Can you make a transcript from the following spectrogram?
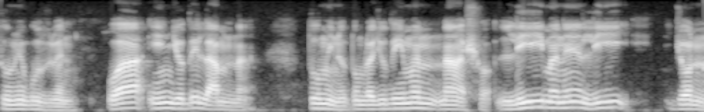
তুমি বুঝবেন। ওয়া ইন যদি লাম না, তুমিনু, তোমরা যদি ইমান না আসো, লি মানে লি জন্য,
